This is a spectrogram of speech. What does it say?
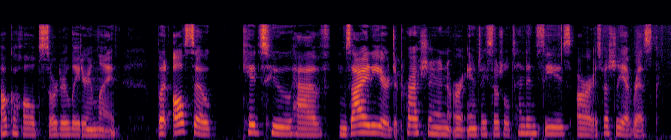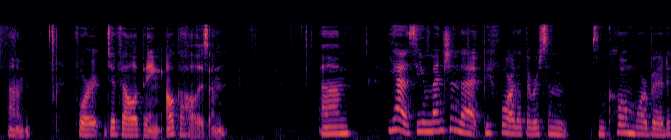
alcohol disorder later in life. But also, kids who have anxiety or depression or antisocial tendencies are especially at risk um, for developing alcoholism. Um, yeah, so you mentioned that before that there were some some comorbid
